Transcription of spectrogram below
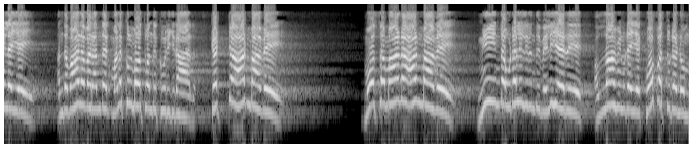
நிலையை அந்த வானவர் அந்த மலக்குள் மௌத் வந்து கூறுகிறார். கெட்ட ஆன்மாவே மோசமான ஆன்மாவே நீ இந்த உடலில் இருந்து வெளியேறு. அல்லாவினுடைய கோபத்துடனும்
